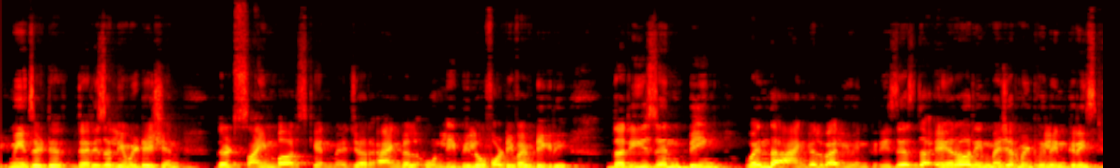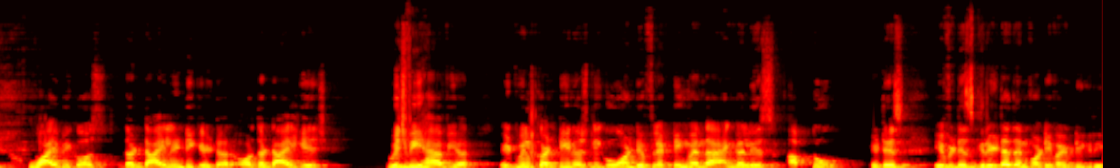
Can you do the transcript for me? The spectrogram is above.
It means it is there is a limitation that sine bars can measure angle only below 45 degree. The reason being when the angle value increases the error in measurement will increase. Why? Because the dial indicator or the dial gauge which we have here it will continuously go on deflecting when the angle is up to it is if it is greater than 45 degree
